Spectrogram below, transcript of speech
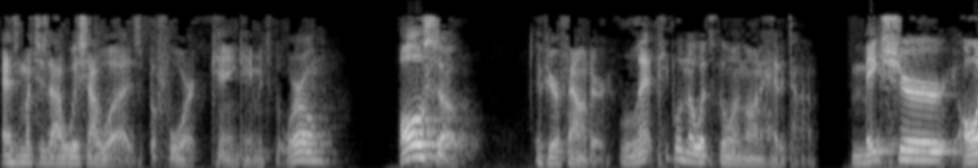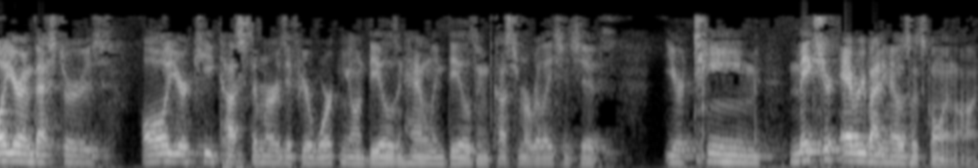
as much as I wish I was before Kane came into the world. Also, if you're a founder, let people know what's going on ahead of time. Make sure all your investors, all your key customers, if you're working on deals and handling deals and customer relationships, your team, make sure everybody knows what's going on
